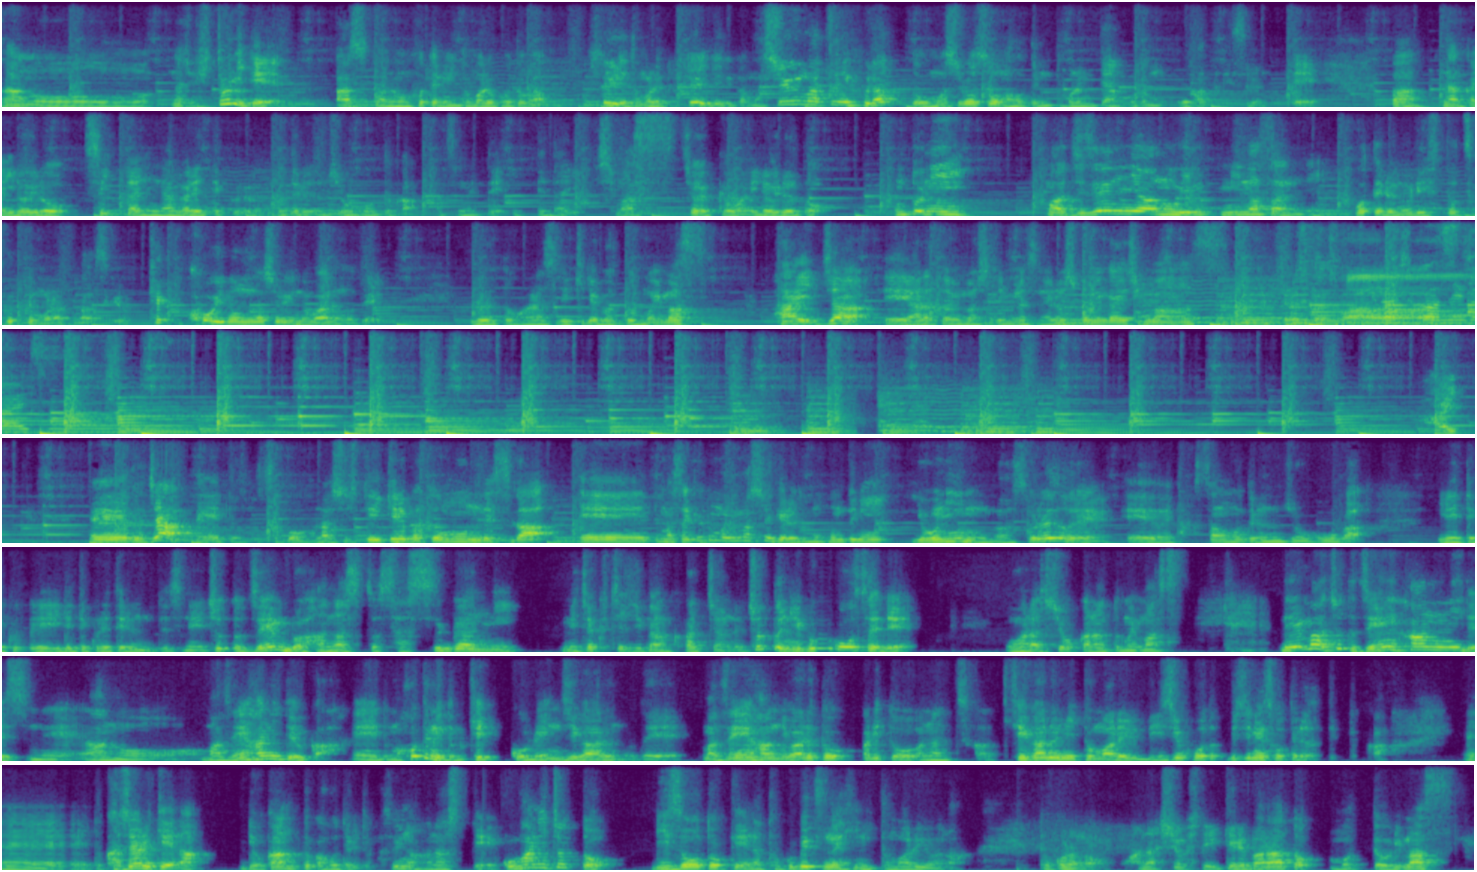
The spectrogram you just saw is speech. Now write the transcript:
あのーなんでしょう一人であそあのホテルに泊まることが、一人で泊まる、一人でというか、まあ、週末にフラッと面白そうなホテルに泊まるみたいなことも多かったりするので、まあ、なんかいろいろツイッターに流れてくるホテルの情報とか集めていってたりします。ちょっと今日はいろいろと、本当に、まあ、事前にあの皆さんにホテルのリスト作ってもらったんですけど、結構いろんな種類のがあるので、いろいろとお話できればと思います。はい、じゃあ、えー改めまして皆さんよろしくお願いします。よろしくお願いしよます。ろしくお願いしますえー、とじゃあ、えー、と早速お話ししていければと思うんですが、えーとまあ、先ほども言いましたけれども、本当に4人がそれぞれ、えーたくさんホテルの情報が入れてくれ入れてくれてるんですね。ちょっと全部話すとさすがにめちゃくちゃ時間かかっちゃうので、ちょっと2部構成でお話ししようかなと思います。で、まあちょっと前半にですね、あの、まあ前半にというか、えーとまあ、ホテルに行っても結構レンジがあるので、まあ前半に割と、割と、なんですか、手軽に泊まれるビジホビジネスホテルだったりとか、えーと、カジュアル系な旅館とかホテルとかそういうのを話して、後半にちょっとリゾート系な特別な日に泊まるようなところのお話をしていければなと思っております。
